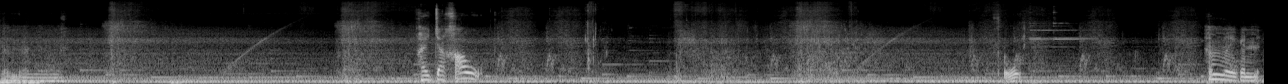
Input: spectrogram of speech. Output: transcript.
มามามามาใครจะเข้าโอ้ทำไงกันเนี่ย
